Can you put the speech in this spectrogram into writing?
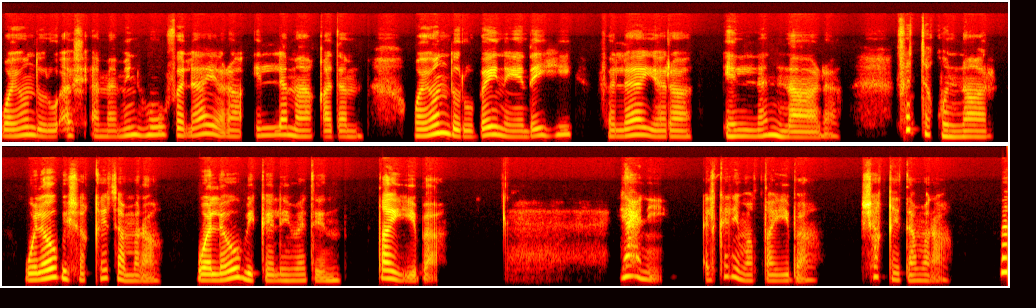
وينظر أشأم منه فلا يرى إلا ما قدم وينظر بين يديه فلا يرى إلا النار. فاتقوا النار ولو بشق تمرة ولو بكلمة طيبة. يعني الكلمة الطيبة شق تمرة ما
